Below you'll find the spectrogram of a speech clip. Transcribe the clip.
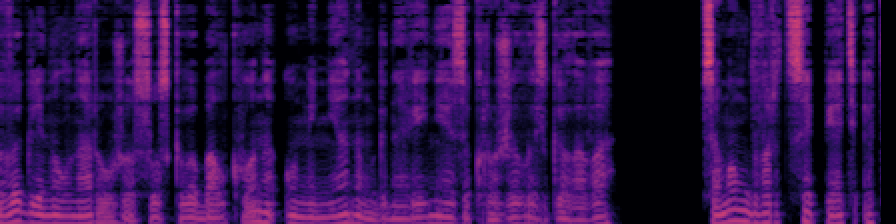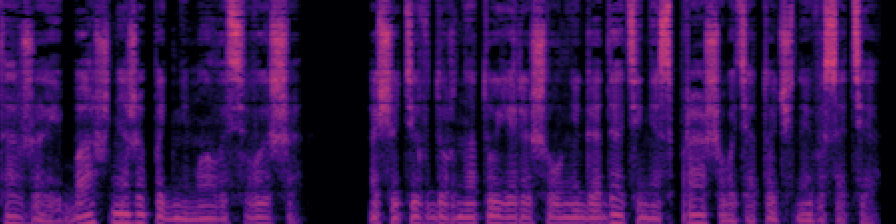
выглянул наружу с узкого балкона, у меня на мгновение закружилась голова. В самом дворце пять этажей, башня же поднималась выше. Ощутив дурноту, я решил не гадать и не спрашивать о точной высоте.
